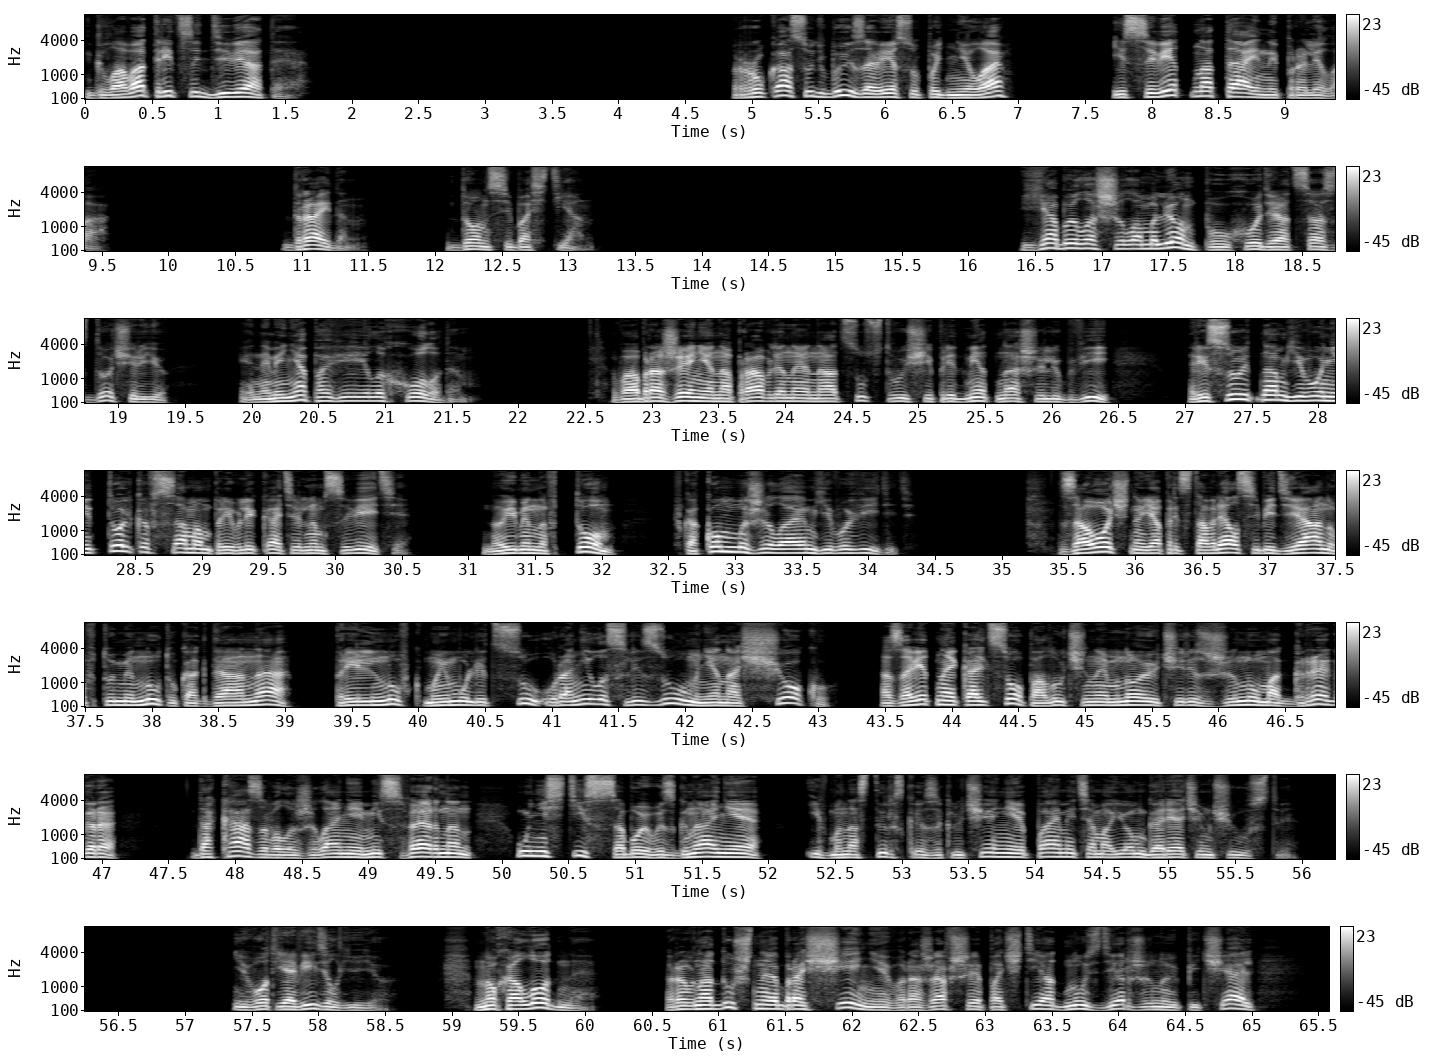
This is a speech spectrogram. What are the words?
Глава 39. Рука судьбы завесу подняла и свет на тайны пролила. Драйден, Дон Себастьян. Я был ошеломлен по уходе отца с дочерью, и на меня повеяло холодом. Воображение, направленное на отсутствующий предмет нашей любви — рисует нам его не только в самом привлекательном свете, но именно в том, в каком мы желаем его видеть. Заочно я представлял себе Диану в ту минуту, когда она, прильнув к моему лицу, уронила слезу мне на щеку, а заветное кольцо, полученное мною через жену МакГрегора, доказывало желание мисс Вернон унести с собой в изгнание и в монастырское заключение память о моем горячем чувстве. И вот я видел ее. Но холодное, равнодушное обращение, выражавшее почти одну сдержанную печаль,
